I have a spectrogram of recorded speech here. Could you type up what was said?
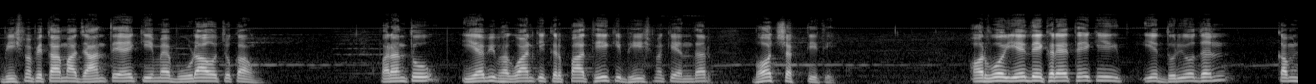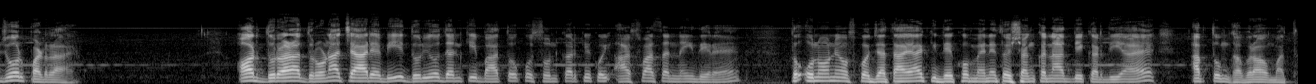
भीष्म पितामह जानते हैं कि मैं बूढ़ा हो चुका हूँ। परंतु यह भी भगवान की कृपा थी कि भीष्म के अंदर बहुत शक्ति थी। और वो ये देख रहे थे कि ये दुर्योधन कमज़ोर पड़ रहा है। और द्रोणा द्रोणाचार्य भी दुर्योधन की बातों को सुनकर के कोई आश्वासन नहीं दे रहे हैं। तो उन्होंने उसको जताया कि देखो, मैंने तो शंखनाद भी कर दिया है, अब तुम घबराओ मत।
